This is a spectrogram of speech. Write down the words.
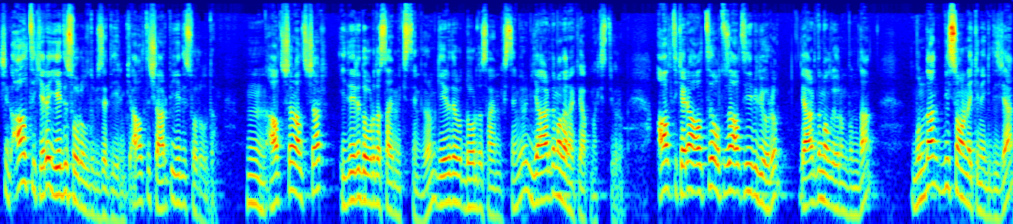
Şimdi 6 kere 7 soruldu bize diyelim ki. 6 çarpı 7 soruldu. Hmm, 6'şar 6'şar ileri doğru da saymak istemiyorum. Geri doğru da saymak istemiyorum. Yardım alarak yapmak istiyorum. 6 kere 6 36'yı biliyorum. Yardım alıyorum bundan. Bundan bir sonrakine gideceğim.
